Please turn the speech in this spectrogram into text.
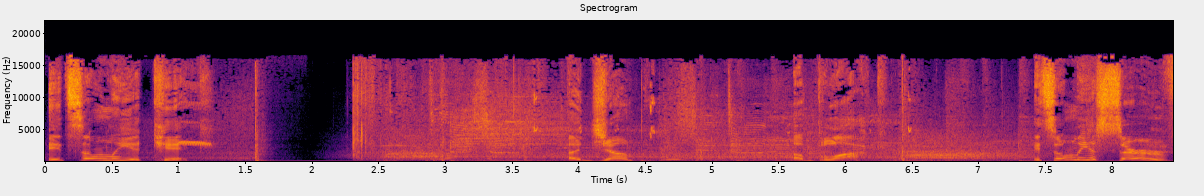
It's only a kick, a jump, a block. It's only a serve.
